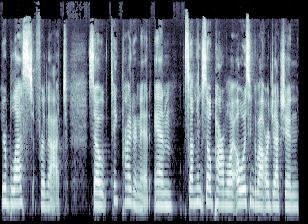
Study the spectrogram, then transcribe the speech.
you're blessed for that. So take pride in it. And something so powerful. I always think about rejection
